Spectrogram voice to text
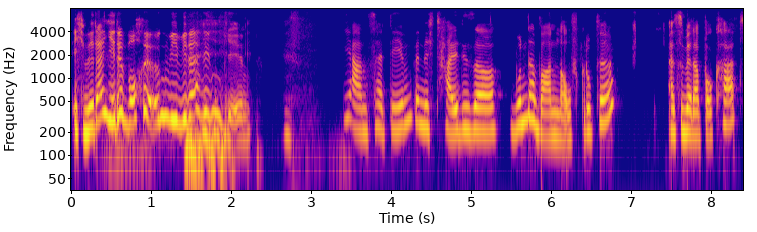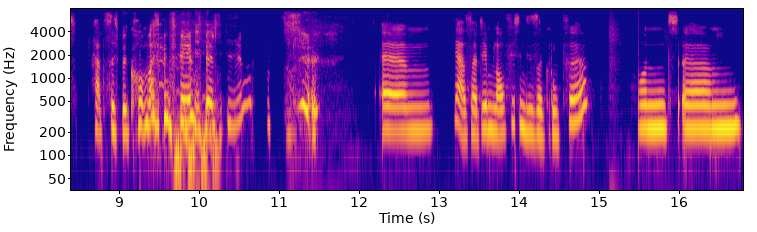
ich will da jede Woche irgendwie wieder hingehen. ja, und seitdem bin ich Teil dieser wunderbaren Laufgruppe. Also wer da Bock hat, herzlich willkommen bei den Ferien Berlin. ähm, ja, seitdem laufe ich in dieser Gruppe und ähm,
